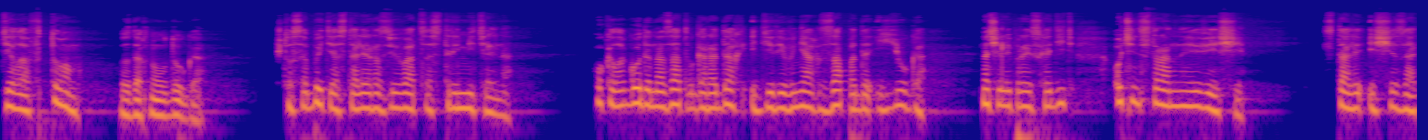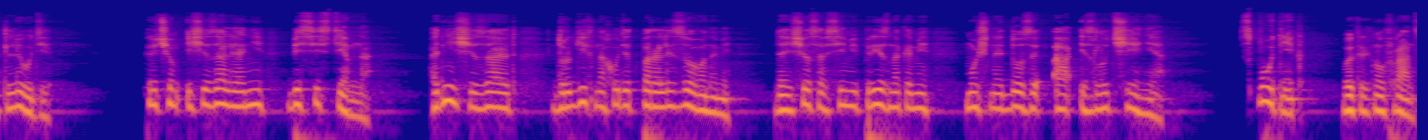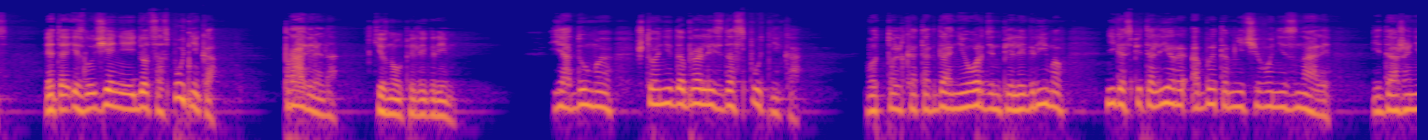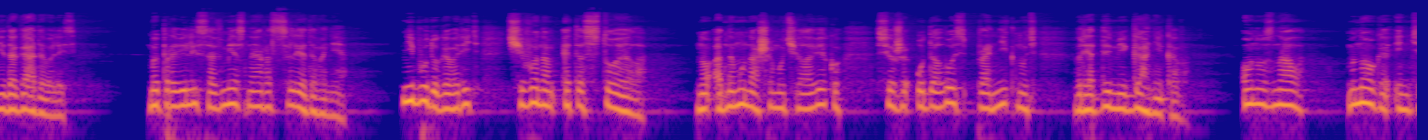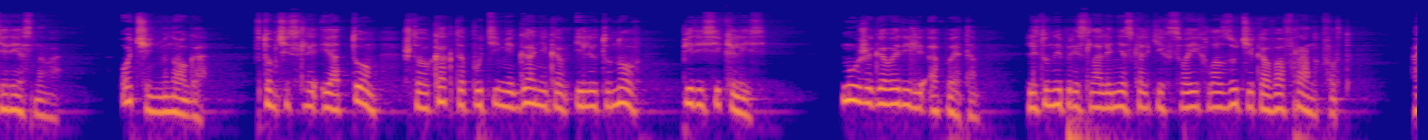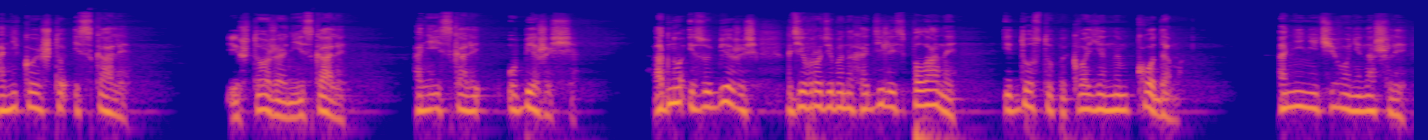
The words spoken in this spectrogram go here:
«Дело в том», — вздохнул Дуга, — «что события стали развиваться стремительно. Около года назад в городах и деревнях Запада и Юга начали происходить очень странные вещи. Стали исчезать люди. Причем исчезали они бессистемно. Одни исчезают, других находят парализованными, да еще со всеми признаками мощной дозы А-излучения. «Спутник!» – выкрикнул Франц. «Это излучение идет со спутника?» «Правильно!» – кивнул Пилигрим. «Я думаю, что они добрались до спутника. Вот только тогда ни Орден Пилигримов, ни госпитальеры об этом ничего не знали и даже не догадывались. Мы провели совместное расследование. Не буду говорить, чего нам это стоило. но одному нашему человеку все же удалось проникнуть в ряды мегаников. Он узнал много интересного. Очень много. В том числе и о том, что как-то пути мегаников и летунов пересеклись. Мы уже говорили об этом. Летуны прислали нескольких своих лазутчиков во Франкфурт. Они кое-что искали. И что же они искали? Они искали убежище. Одно из убежищ, где вроде бы находились планы и доступы к военным кодам. Они ничего не нашли.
